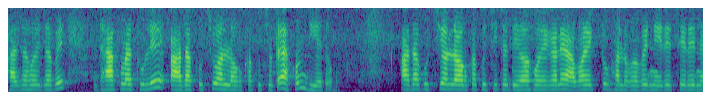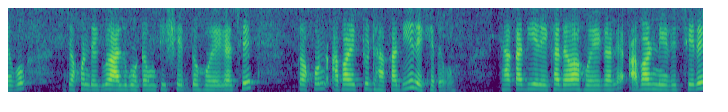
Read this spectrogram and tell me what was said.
ভাজা হয়ে যাবে, ঢাকনা তুলে আদা কুচো আর লঙ্কা কুচোটা এখন দিয়ে দেবো। আদা কুচি আর লঙ্কা কুচিটা দেওয়া হয়ে গেলে আবার একটু ভালোভাবে নেড়ে চেড়ে নেব। যখন দেখবে আলু মোটামুটি সেদ্ধ হয়ে গেছে, তখন আবার একটু ঢাকা দিয়ে রেখে দেবো। ঢাকা দিয়ে রেখে দেওয়া হয়ে গেলে আবার নেড়ে চেড়ে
